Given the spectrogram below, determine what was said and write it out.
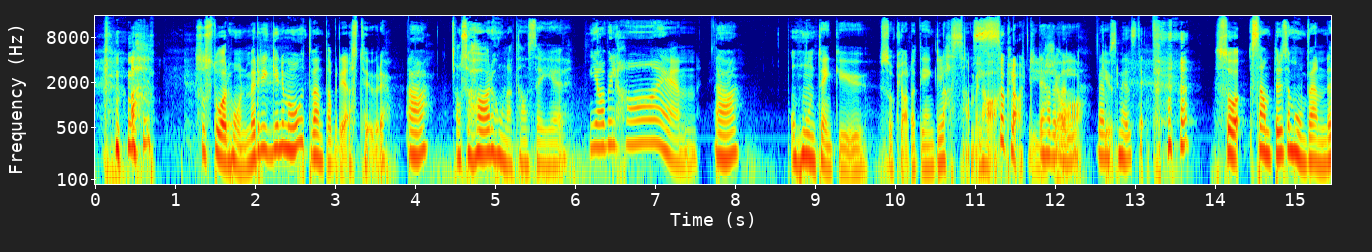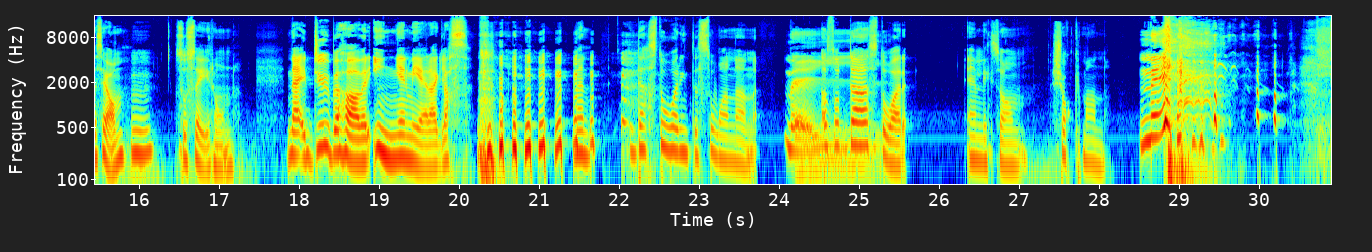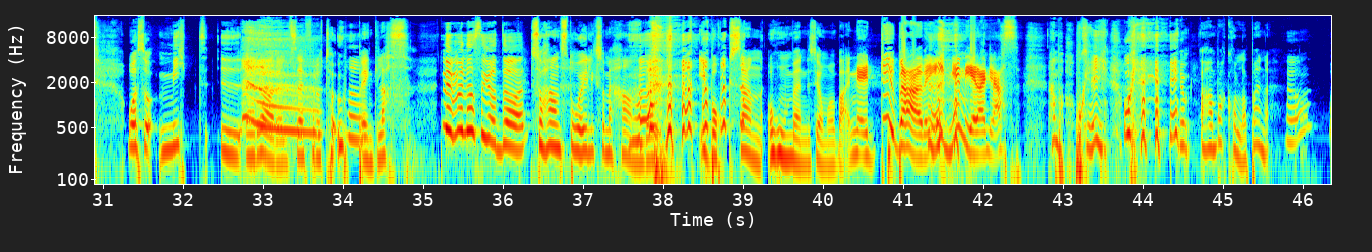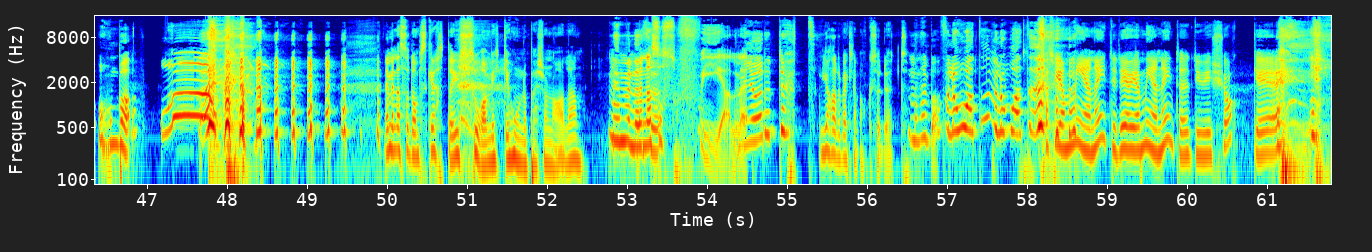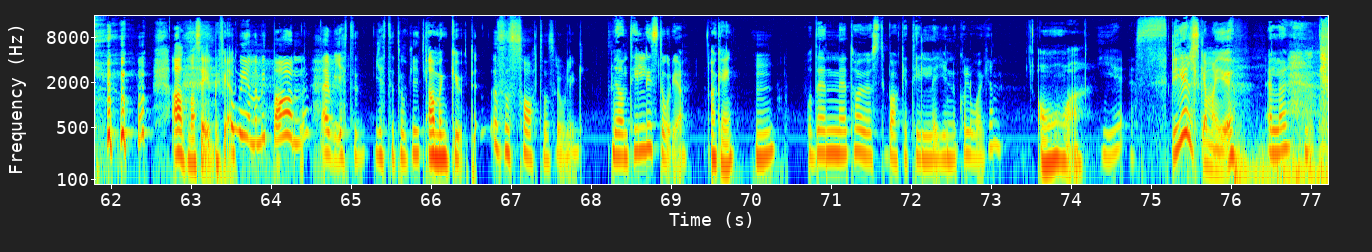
Så står hon med ryggen emot, väntar på deras tur. Ja. Och så hör hon att han säger jag vill ha en. Ja. Och hon tänker ju såklart att det är en glass han vill ha. Såklart. Det hade Ja, väl vem gud. som helst tänkt. Så samtidigt som hon vänder sig om Mm. så säger hon Nej, du behöver ingen mera glass. Men där står inte sonen. Nej. Alltså där står en liksom tjock man. Nej! Och alltså mitt i en rörelse för att ta upp en glass. Nej men alltså jag dör. Så han står ju liksom med handen i boxen och hon vänder sig om och bara Nej, du behöver ingen mera glass. Han bara okej, okej. Ja, och han bara kollar på henne. Ja. Och hon bara Nej men alltså de skrattar ju så mycket hon och personalen. Nej men alltså. Men alltså så fel. jag hade dött. Jag hade verkligen också dött. Men han bara förlåt, förlåt. Alltså jag menar inte det och jag menar inte att du är tjock. Eh. Allt man säger blir fel. Jag menar mitt barn. Det var jätte, jättetokigt. Ja men gud. Alltså satans rolig. Vi har en till historia. Okej. Och den eh, tar oss tillbaka till gynekologen. Åh. Yes. Det älskar man ju. Eller?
